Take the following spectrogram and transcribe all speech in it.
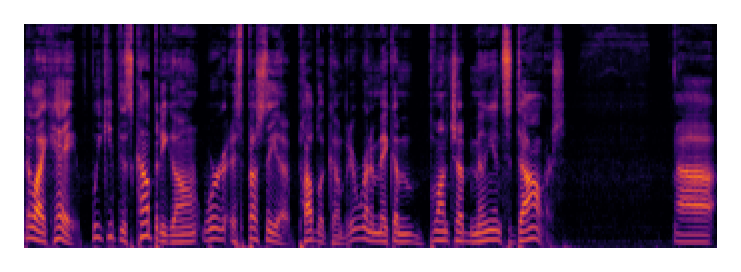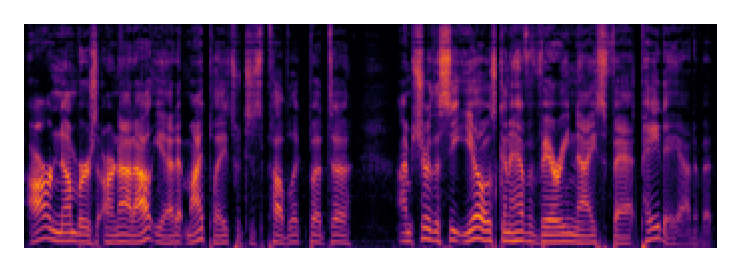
They're like, hey, if we keep this company going, we're especially a public company, we're going to make a bunch of millions of dollars. Uh, our numbers are not out yet at my place, which is public, but uh, I'm sure the CEO is going to have a very nice fat payday out of it.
